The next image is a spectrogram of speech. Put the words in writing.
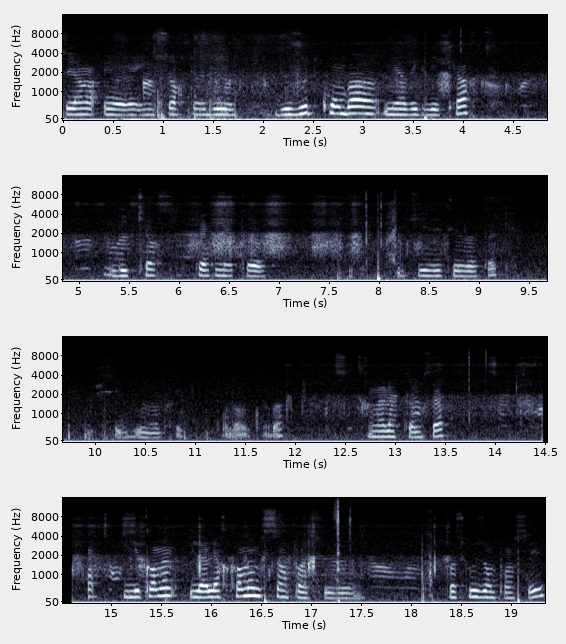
C'est euh, une sorte de, de jeu de combat, mais avec des cartes. Des cartes permettent euh, d'utiliser tes attaques. J'essaie de vous montrer pendant le combat. Voilà, comme ça. Il est quand même, il a l'air quand même sympa ce jeu. Qu'est-ce que vous en pensez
